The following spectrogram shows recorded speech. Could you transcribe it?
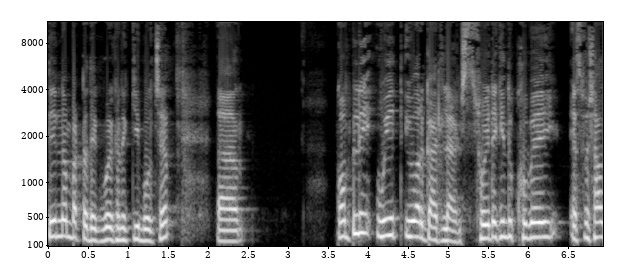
তিন নাম্বারটা দেখব এখানে কি বলছে। Complete with your guidelines so এটা কিন্তু খুবই স্পেশাল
